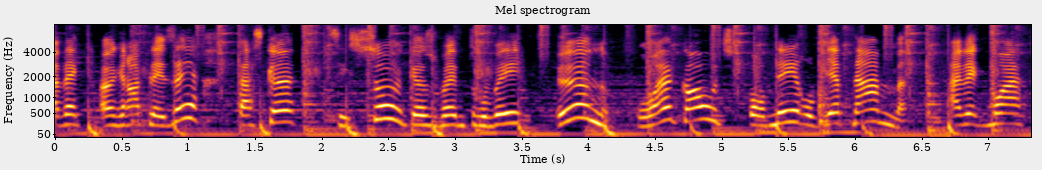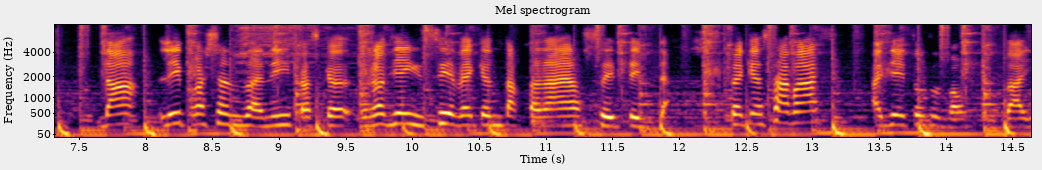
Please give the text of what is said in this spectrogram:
avec un grand plaisir parce que c'est sûr que je vais me trouver une ou un coach pour venir au Vietnam avec moi dans les prochaines années parce que je reviens ici avec une partenaire, c'est évident. Fait que ça va. À bientôt tout le monde. Bye.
